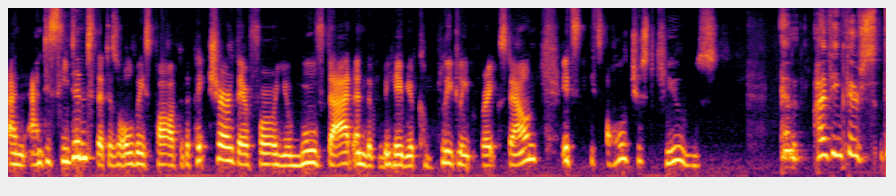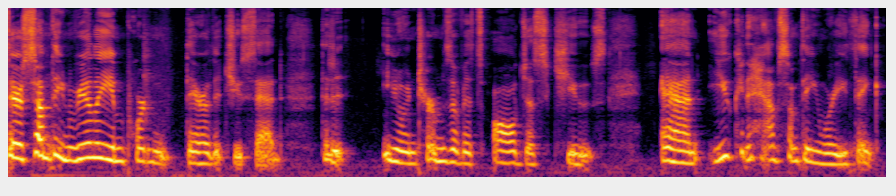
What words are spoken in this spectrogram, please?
an antecedent that is always part of the picture therefore you move that and the behavior completely breaks down? It's it's all just cues. And i think there's there's something really important there that you said that it you know in terms of it's all just cues. And you can have something where you think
